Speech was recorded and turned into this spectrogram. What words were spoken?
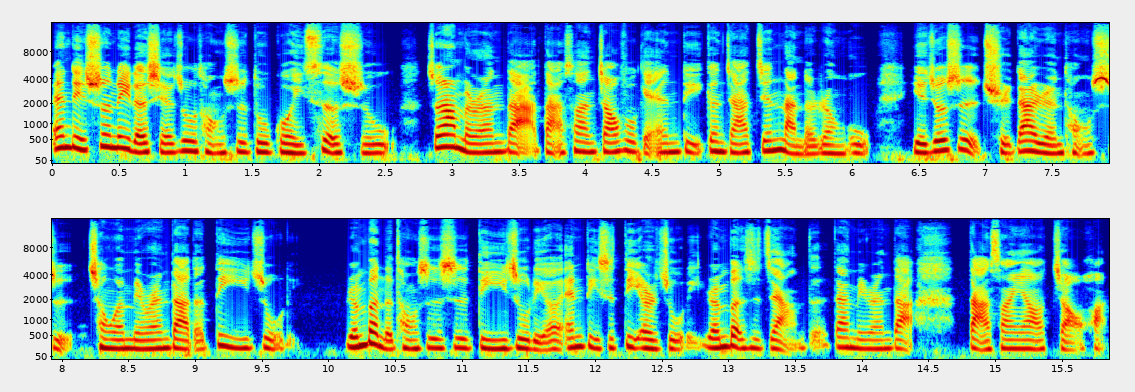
，Andy 顺利的协助同事度过一次的失误，这让 Miranda 打算交付给 Andy 更加艰难的任务，也就是取代原同事，成为 Miranda 的第一助理。原本的同事是第一助理，而 Andy 是第二助理。原本是这样的，但 Miranda 打算要交换。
